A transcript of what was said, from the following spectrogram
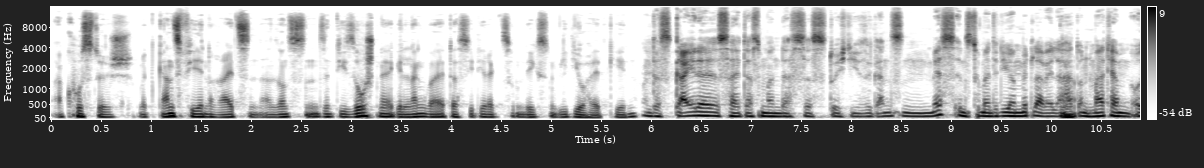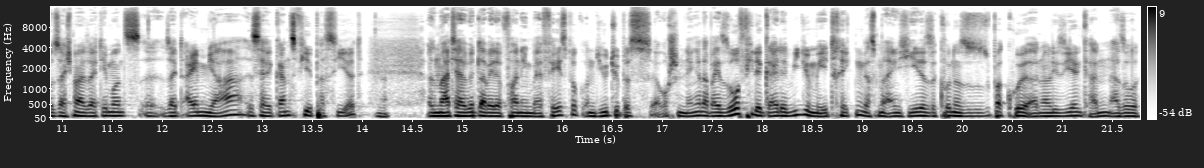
akustisch, mit ganz vielen Reizen. Ansonsten sind die so schnell gelangweilt, dass sie direkt zum nächsten Video halt gehen. Und das Geile ist halt, dass man das, das durch diese ganzen Messinstrumente, die man mittlerweile ja. hat, und man hat ja, sag ich mal, seitdem uns, äh, seit einem Jahr ist ja ganz viel passiert. Ja. Also man hat ja mittlerweile vor allen Dingen bei Facebook und YouTube ist ja auch schon länger dabei so viele geile Videometriken, dass man eigentlich jede Sekunde so super cool analysieren kann. Also,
